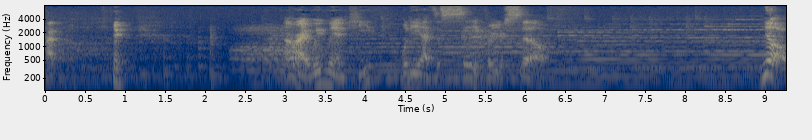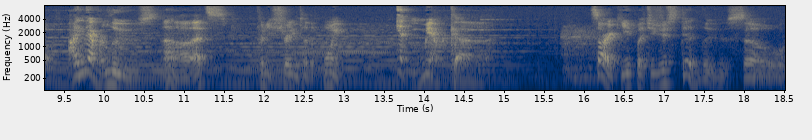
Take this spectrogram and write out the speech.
I don't know. Alright, we win, Keith. What do you have to say for yourself? No, I never lose. Oh, that's pretty straight to the point. In America! Sorry, Keith, but you just did lose, so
